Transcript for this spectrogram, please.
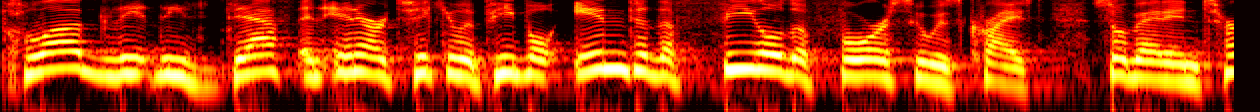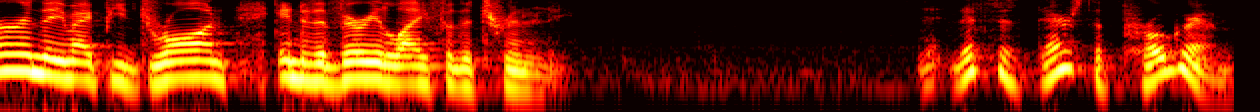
plug the, these deaf and inarticulate people into the field of force who is Christ, so that in turn they might be drawn into the very life of the Trinity. This is, there's the program.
